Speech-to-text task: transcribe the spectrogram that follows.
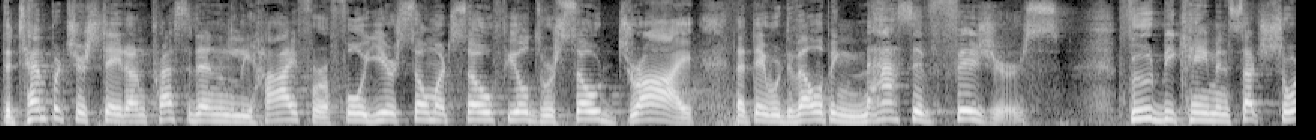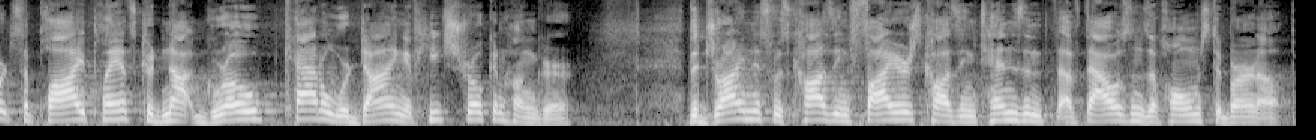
The temperature stayed unprecedentedly high for a full year, so much so fields were so dry that they were developing massive fissures. Food became in such short supply, plants could not grow, cattle were dying of heat stroke and hunger. The dryness was causing fires, causing tens of thousands of homes to burn up.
